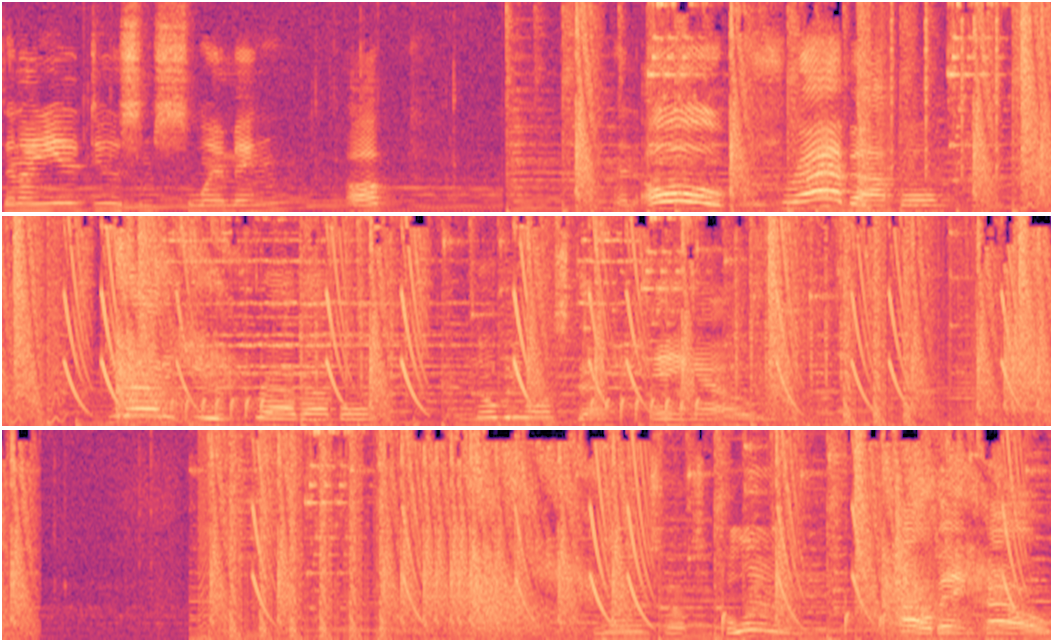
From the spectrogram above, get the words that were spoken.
Then I need to do some swimming. Up. And, oh, crab apple. Get out of here, crab apple. Nobody wants to hang out. Balloon. Pow, bang, pow.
